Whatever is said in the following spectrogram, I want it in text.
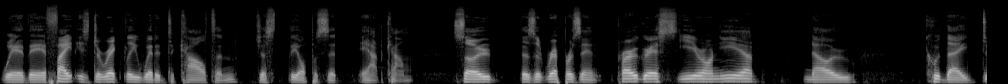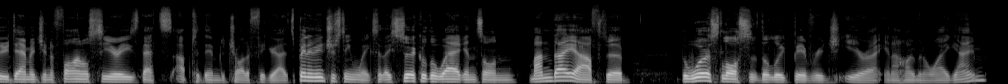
where their fate is directly wedded to Carlton, just the opposite outcome. So does it represent progress year on year? No. Could they do damage in a final series? That's up to them to try to figure out. It's been an interesting week. So they circle the wagons on Monday after the worst loss of the Luke Beveridge era in a home and away game.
